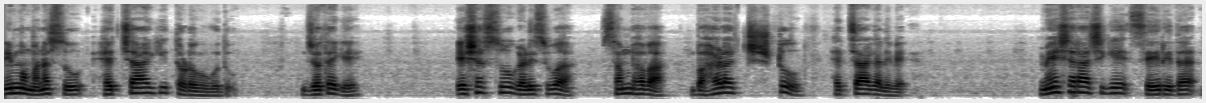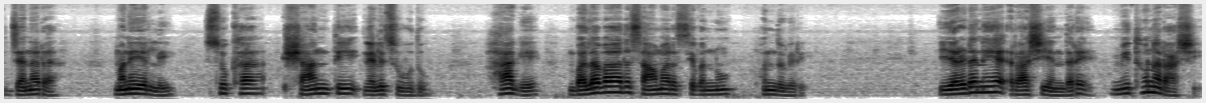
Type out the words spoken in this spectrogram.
ನಿಮ್ಮ ಮನಸ್ಸು ಹೆಚ್ಚಾಗಿ ತೊಡಗುವುದು. ಜೊತೆಗೆ ಯಶಸ್ಸು ಗಳಿಸುವ ಸಂಭವ ಬಹಳಷ್ಟು ಹೆಚ್ಚಾಗಲಿವೆ. ಮೇಷರಾಶಿಗೆ ಸೇರಿದ ಜನರ ಮನೆಯಲ್ಲಿ ಸುಖ, ಶಾಂತಿ ನೆಲೆಸುವುದು. ಹಾಗೆ ಬಲವಾದ ಸಾಮರಸ್ಯವನ್ನು ಹೊಂದುವಿರಿ. ಎರಡನೆಯ ರಾಶಿಯೆಂದರೆ ಮಿಥುನ ರಾಶಿ.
